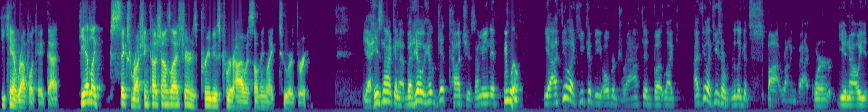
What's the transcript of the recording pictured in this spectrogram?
he can't replicate that he had like six rushing touchdowns last year, and his previous career high was something like two or three. Yeah, he's not gonna, but he'll he'll get touches. I mean, if he will, yeah, I feel like he could be overdrafted, but like I feel like he's a really good spot running back. Where you know you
